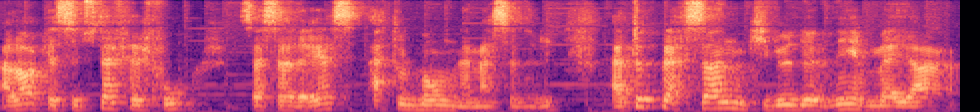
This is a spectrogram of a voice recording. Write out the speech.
Alors que c'est tout à fait faux. Ça s'adresse à tout le monde, la maçonnerie, à toute personne qui veut devenir meilleure.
